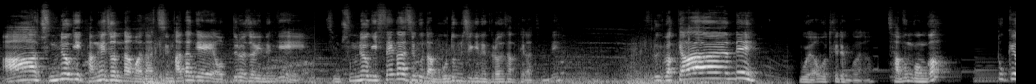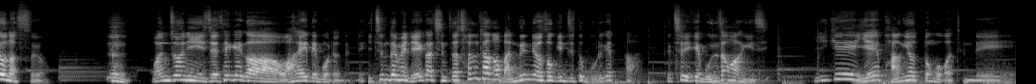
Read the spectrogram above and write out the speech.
아, 중력이 강해졌나봐. 나 지금 바닥에 엎드려져 있는 게 지금 중력이 세가지고 나 못 움직이는 그런 상태 같은데? 부르기밖에 안 돼! 뭐야, 어떻게 된 거야, 나? 잡은 건가? 또 깨어났어요. 완전히 이제 세계가 와해돼 버렸는데? 이쯤 되면 얘가 진짜 천사가 맞는 녀석인지도 모르겠다. 대체 이게 뭔 상황이지? 이게 얘 방이었던 것 같은데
